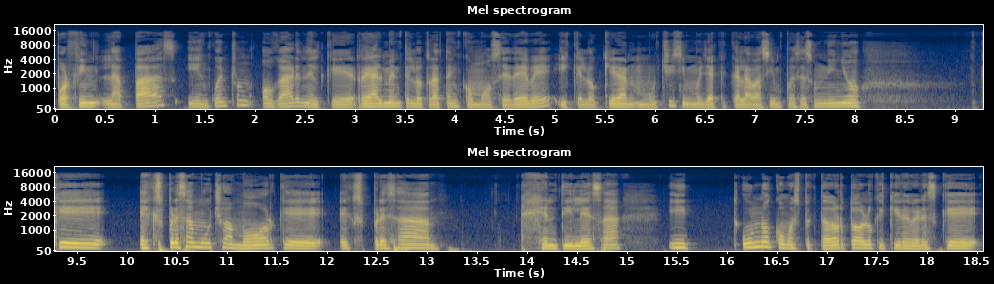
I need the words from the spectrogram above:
por fin la paz y encuentre un hogar en el que realmente lo traten como se debe y que lo quieran muchísimo, ya que Calabacín pues es un niño que expresa mucho amor, que expresa gentileza y uno como espectador todo lo que quiere ver es que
